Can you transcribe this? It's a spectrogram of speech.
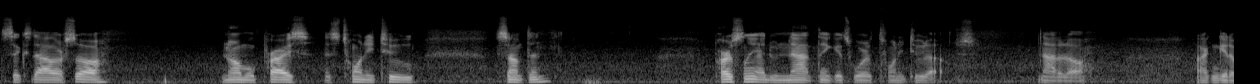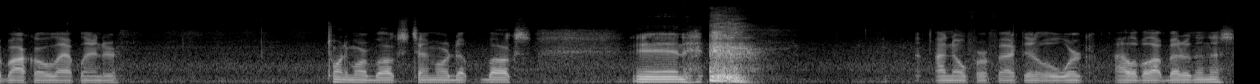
$6 saw. Normal price is 22 something. Personally, I do not think it's worth $22. Not at all. I can get a Bahco Laplander. 20 more bucks, 10 more bucks. And I know for a fact that it'll work a hell of a lot better than this.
